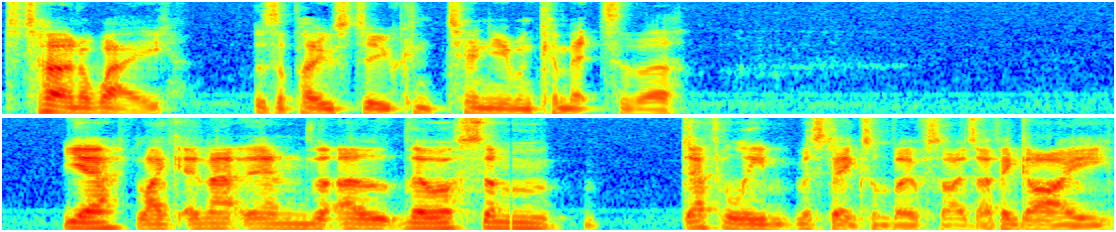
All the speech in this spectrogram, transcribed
to turn away as opposed to continue and commit to the Yeah, like and that and uh, there were some definitely mistakes on both sides. I think I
